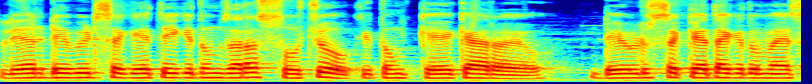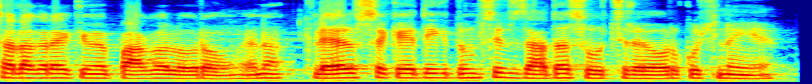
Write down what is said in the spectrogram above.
क्लियर डेविड से कहती है कि तुम जरा सोचो कि तुम कह क्या रहे हो। डेविड उससे कहता है कि तुम ऐसा लग रहा है कि मैं पागल हो रहा हूँ, है ना? क्लियर उससे कहती है कि तुम सिर्फ़ ज़्यादा सोच रहे हो और कुछ नहीं है।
